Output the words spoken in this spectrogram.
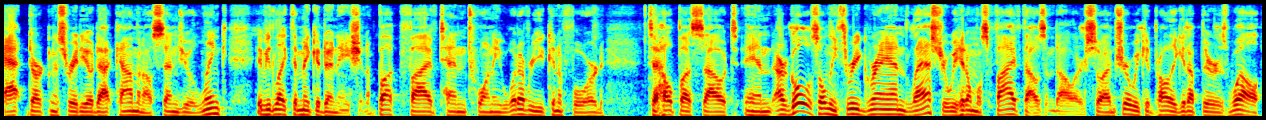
at darknessradio.com, and I'll send you a link if you'd like to make a donation a buck, five, ten, twenty, whatever you can afford to help us out. And our goal is only three grand. Last year we hit almost $5,000, so I'm sure we could probably get up there as well.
